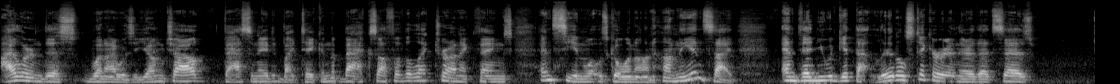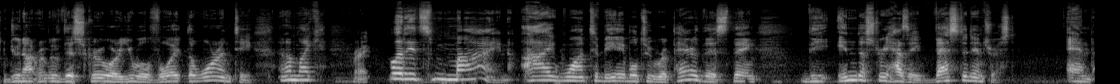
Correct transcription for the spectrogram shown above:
I learned this when I was a young child, fascinated by taking the backs off of electronic things and seeing what was going on on the inside. And then you would get that little sticker in there that says, do not remove this screw or you will void the warranty. And I'm like, right. but it's mine. I want to be able to repair this thing. The industry has a vested interest and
